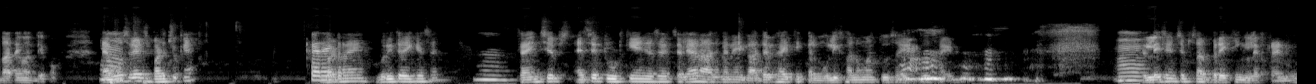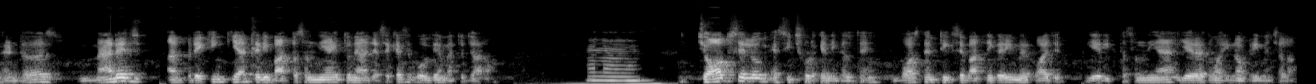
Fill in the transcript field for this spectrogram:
बातें मत देखो। डाइवोर्स रेट्स बढ़ चुके हैं। बढ़ रहे हैं बुरी तरीके से। फ्रेंडशिप्स हम्म। ऐसे टूटती हैं जैसे चल यार आज मैंने गाजर खाई थी कल मूली खा लूँगा two side two side relationships are breaking left right centers marriage are breaking किया तेरी बात पसंद नहीं आई तूने आज ऐसे कैसे बोल दिया मैं तो जा रहा हूँ। जॉब से लोग ऐसी छोड़ के निकलते हैं। बॉस ने ठीक से बात नहीं करी मेरे को आज ये पसंद नहीं आया ये रहा तुम्हारी नौकरी में चला।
